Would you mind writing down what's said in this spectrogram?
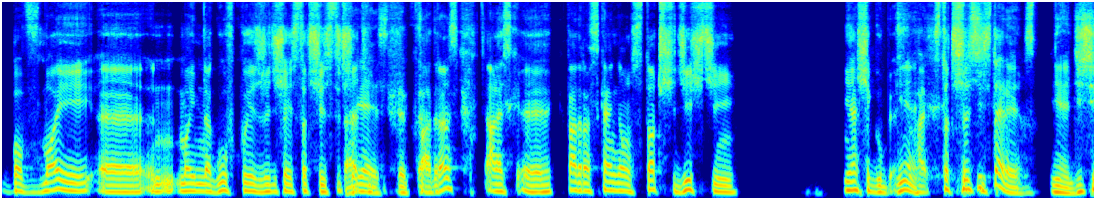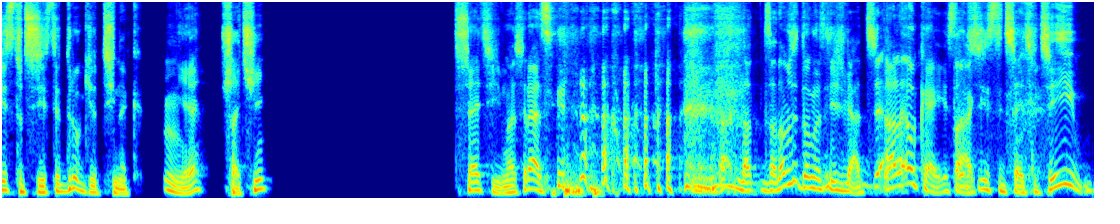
bo w mojej, e, moim nagłówku jest, że dzisiaj 133 tak jest, kwadrans, ale e, kwadrans z kangą 130... Ja się gubię, nie, słuchaj, 134. Nie, dzisiaj 132 odcinek. Nie, trzeci. Trzeci, masz rację. no, za dobrze to nas nie świadczy, ale okej, okay, 133, tak. czyli...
